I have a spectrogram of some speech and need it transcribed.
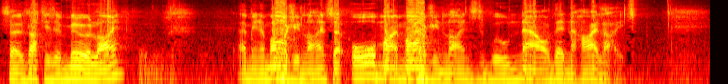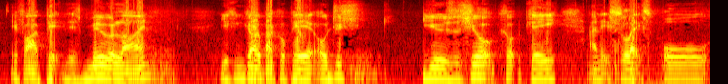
So that is a mirror line I mean a margin line. So all my margin lines will now then highlight. If I pick this mirror line you can go back up here or just use the shortcut key and it selects all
